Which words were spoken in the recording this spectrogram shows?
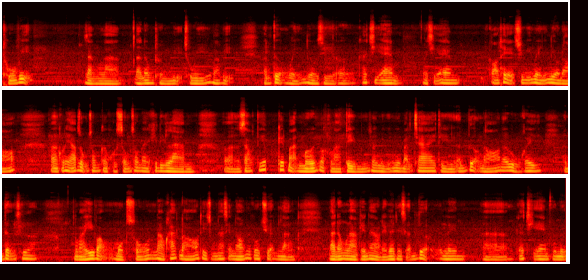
thú vị rằng là đàn ông thường bị chú ý và bị ấn tượng với những điều gì ở các chị em. Và chị em có thể suy nghĩ về những điều đó à, có thể áp dụng trong cả cuộc sống sau này khi đi làm uh, giao tiếp kết bạn mới hoặc là tìm cho mình những người bạn trai thì ấn tượng đó đã đủ gây ấn tượng chưa? Và hy vọng một số nào khác đó thì chúng ta sẽ nói về câu chuyện là đàn ông làm thế nào để gây được sự ấn tượng lên à, các chị em phụ nữ.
